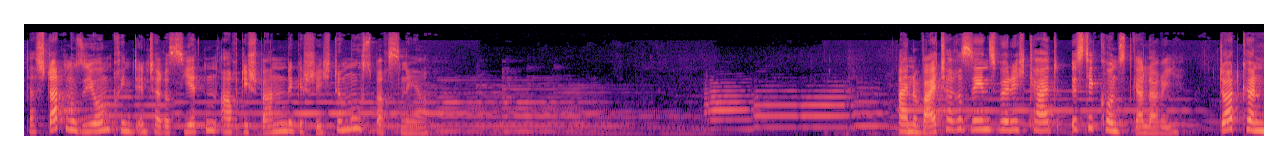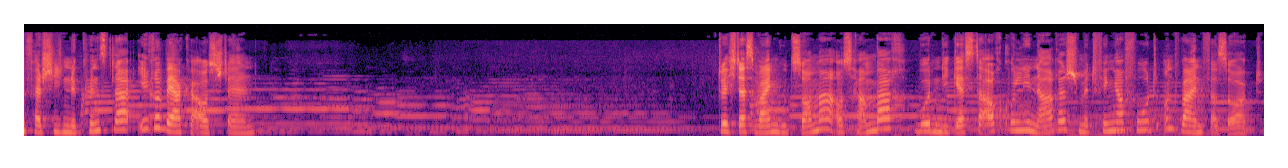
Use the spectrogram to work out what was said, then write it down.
Das Stadtmuseum bringt Interessierten auch die spannende Geschichte Musbachs näher. Eine weitere Sehenswürdigkeit ist die Kunstgalerie. Dort können verschiedene Künstler ihre Werke ausstellen. Durch das Weingut Sommer aus Hambach wurden die Gäste auch kulinarisch mit Fingerfood und Wein versorgt.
